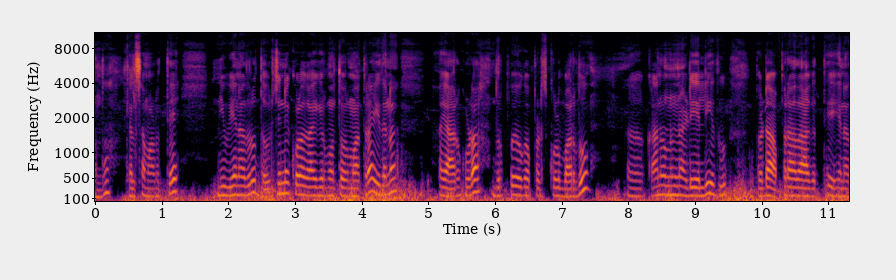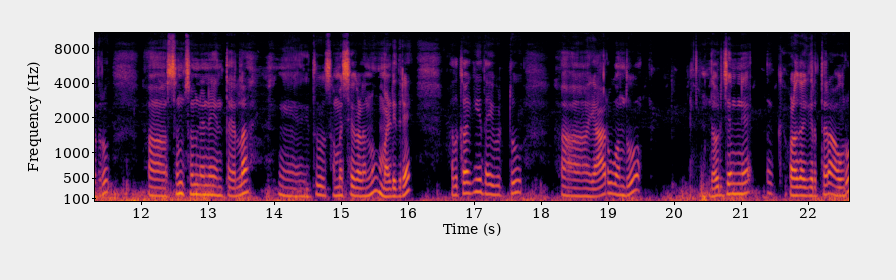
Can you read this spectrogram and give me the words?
ಒಂದು ಕೆಲಸ ಮಾಡುತ್ತೆ. ನೀವು ಏನಾದರೂ ದೌರ್ಜನ್ಯಕ್ಕೊಳಗಾಗಿರುವಂಥವ್ರು ಮಾತ್ರ ಇದನ್ನು ಯಾರು ಕೂಡ ದುರುಪಯೋಗ ಪಡಿಸ್ಕೊಳ್ಬಾರ್ದು ಕಾನೂನಿನ ಅಡಿಯಲ್ಲಿ ಇದು ದೊಡ್ಡ ಅಪರಾಧ ಆಗುತ್ತೆ. ಏನಾದರೂ ಸುಮ್ಮ ಸುಮ್ಮನೆ ಇಂಥ ಎಲ್ಲ ಇದು ಸಮಸ್ಯೆಗಳನ್ನು ಮಾಡಿದರೆ ಅದಕ್ಕಾಗಿ ದಯವಿಟ್ಟು ಯಾರು ಒಂದು ದೌರ್ಜನ್ಯಕ್ಕೆ ಒಳಗಾಗಿರ್ತಾರೆ, ಅವರು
